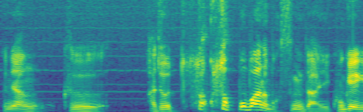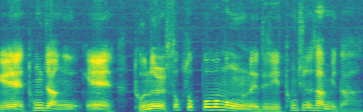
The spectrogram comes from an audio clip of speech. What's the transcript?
그냥 그 아주 쏙쏙 뽑아 먹습니다. 이 고객의 통장에 돈을 쏙쏙 뽑아 먹는 애들이 통신사입니다.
